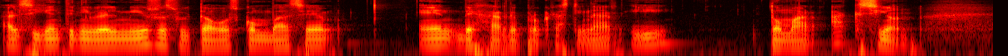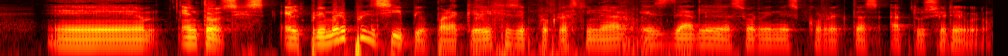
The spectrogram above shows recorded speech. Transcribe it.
al siguiente nivel mis resultados con base en dejar de procrastinar y tomar acción. Eh, entonces, el primer principio para que dejes de procrastinar es darle las órdenes correctas a tu cerebro.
